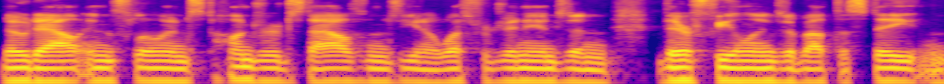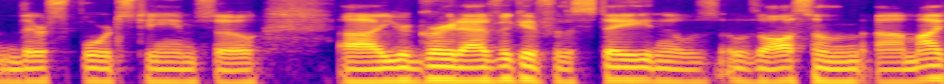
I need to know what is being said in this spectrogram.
no doubt influenced hundreds, thousands, you know, West Virginians and their feelings about the state and their sports team. So uh, you're a great advocate for the state, and it was, it was awesome. Um, I,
